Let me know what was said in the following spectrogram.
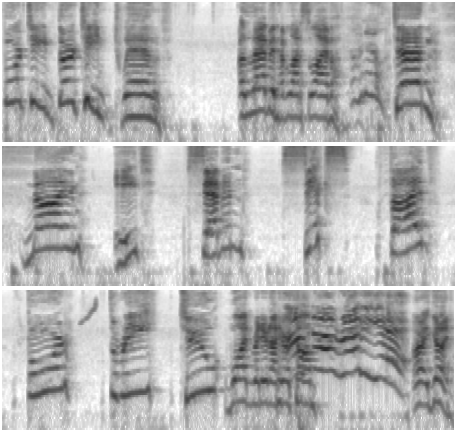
14, 13, 12, 11. Have a lot of saliva. Oh, no. 10, 9, 8, 7, 6, 5, 4, 3, 2, 1. Ready or not, here I come. I'm not ready yet. All right, good.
